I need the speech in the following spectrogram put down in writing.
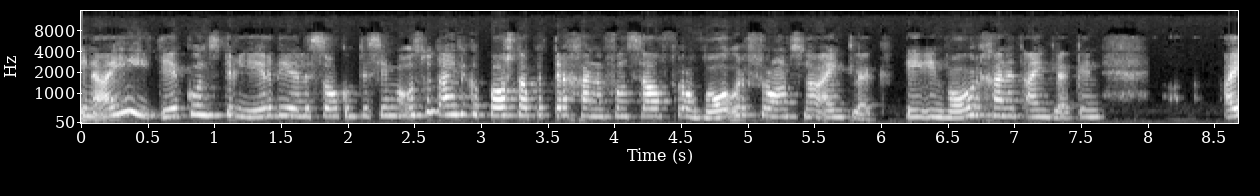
En hy dekonstrueer die hele saak om te sê maar ons moet eintlik 'n paar stappe teruggaan en vir onsself vra waaroor vra ons nou eintlik? En en waaroor gaan dit eintlik? En hy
